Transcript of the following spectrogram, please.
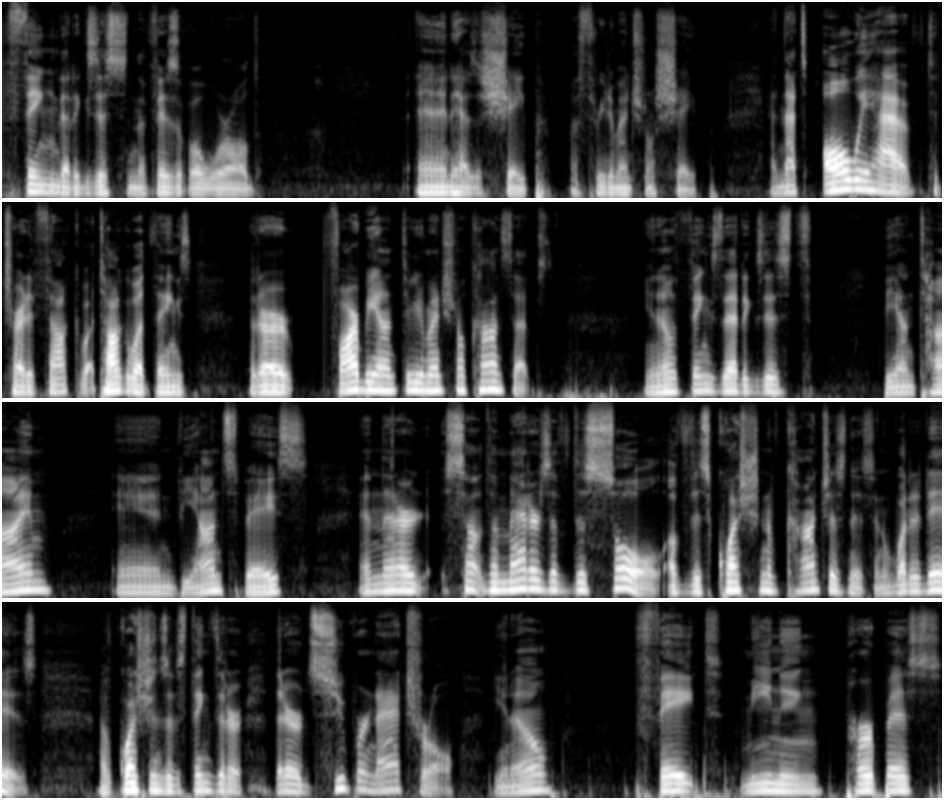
thing that exists in the physical world. And it has a shape, a three-dimensional shape. And that's all we have to try to talk about talk about things that are far beyond three-dimensional concepts. You know, things that exist beyond time and beyond space, and that are some the matters of the soul of this question of consciousness and what it is, of questions of things that are that are supernatural. You know, fate, meaning, purpose,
